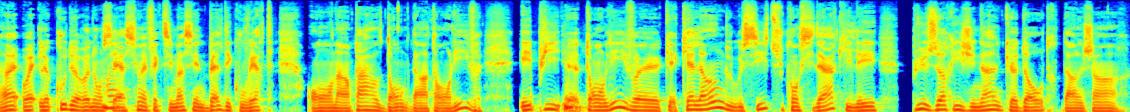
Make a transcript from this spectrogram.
Ouais, ouais, le coût de renonciation, effectivement, c'est une belle découverte. On en parle donc dans ton livre. Et puis, euh, ton livre, euh, quel angle aussi tu considères qu'il est plus original que d'autres dans le genre?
